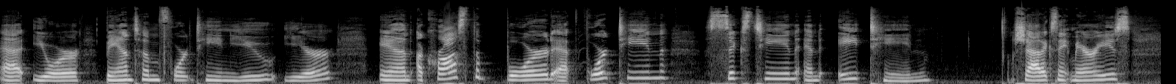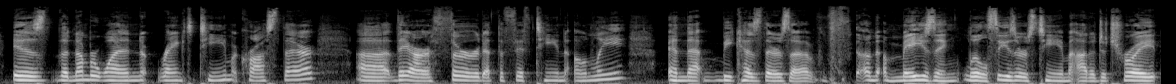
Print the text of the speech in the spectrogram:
at your Bantam 14U year. And across the board at 14, 16 and 18, Shattuck St. Mary's is the number one ranked team across there. Uh, they are third at the 15 only, and that because there's a an amazing Little Caesars team out of Detroit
